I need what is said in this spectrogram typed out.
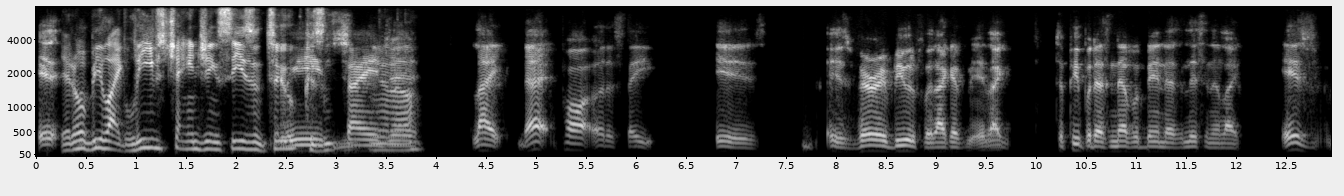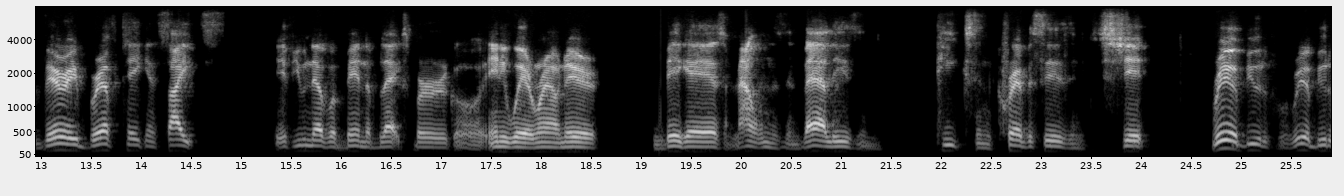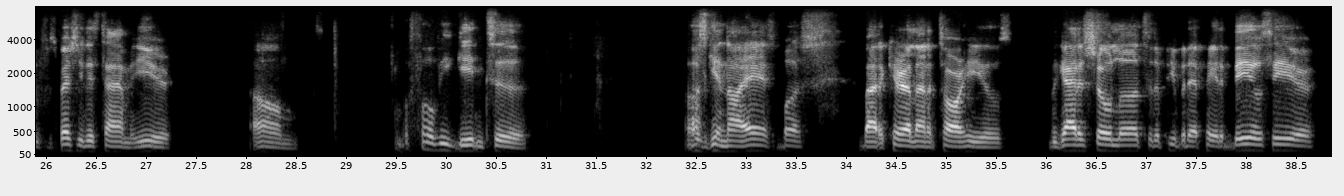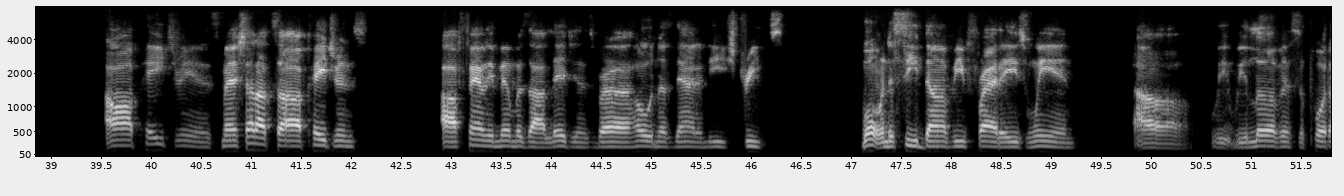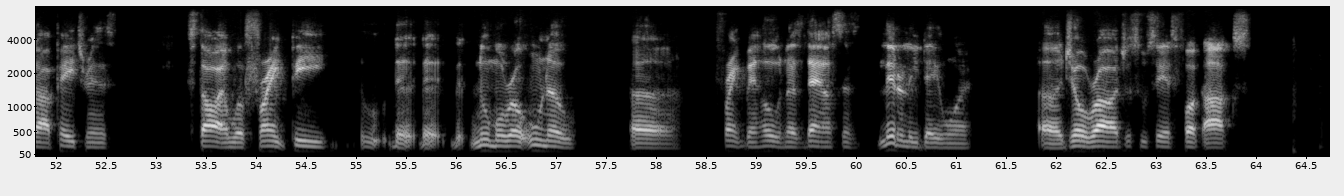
It It'll be like leaves changing season two because leaves changing. you know, Like that part of the state is is very beautiful. Like if like to people that's never been that's listening, like it's very breathtaking sights if you never been to Blacksburg or anywhere around there. Big ass mountains and valleys and peaks and crevices and shit. Real beautiful, real beautiful, especially this time of year. Um, before we get into us getting our ass bust by the Carolina Tar Heels, We got to show love to the people that pay the bills here. Our patrons, man. Shout out to our patrons, our family members, our legends, bro, holding us down in these streets, wanting to see Don V Fridays win. Uh, we we love and support our patrons, starting with Frank P, the, the the numero uno. Uh, Frank been holding us down since literally day one. Uh, Joe Rogers, who says "fuck Ox."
